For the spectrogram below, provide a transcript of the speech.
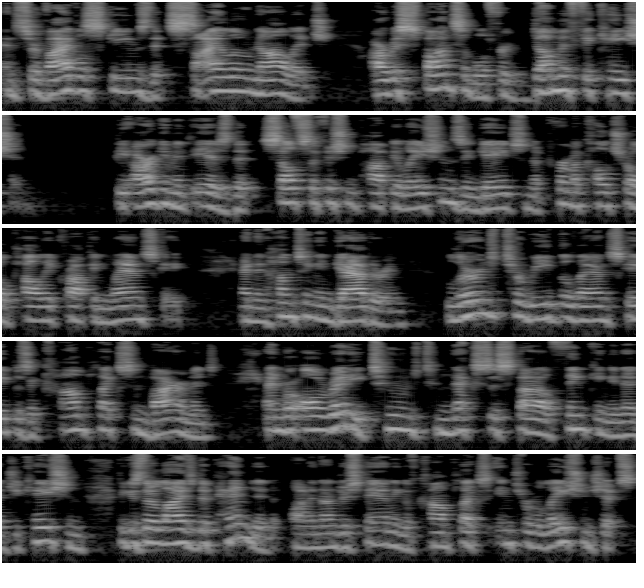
and survival schemes that silo knowledge are responsible for dumbification. The argument is that self sufficient populations engaged in a permacultural polycropping landscape and in hunting and gathering learned to read the landscape as a complex environment and were already tuned to nexus style thinking and education because their lives depended on an understanding of complex interrelationships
